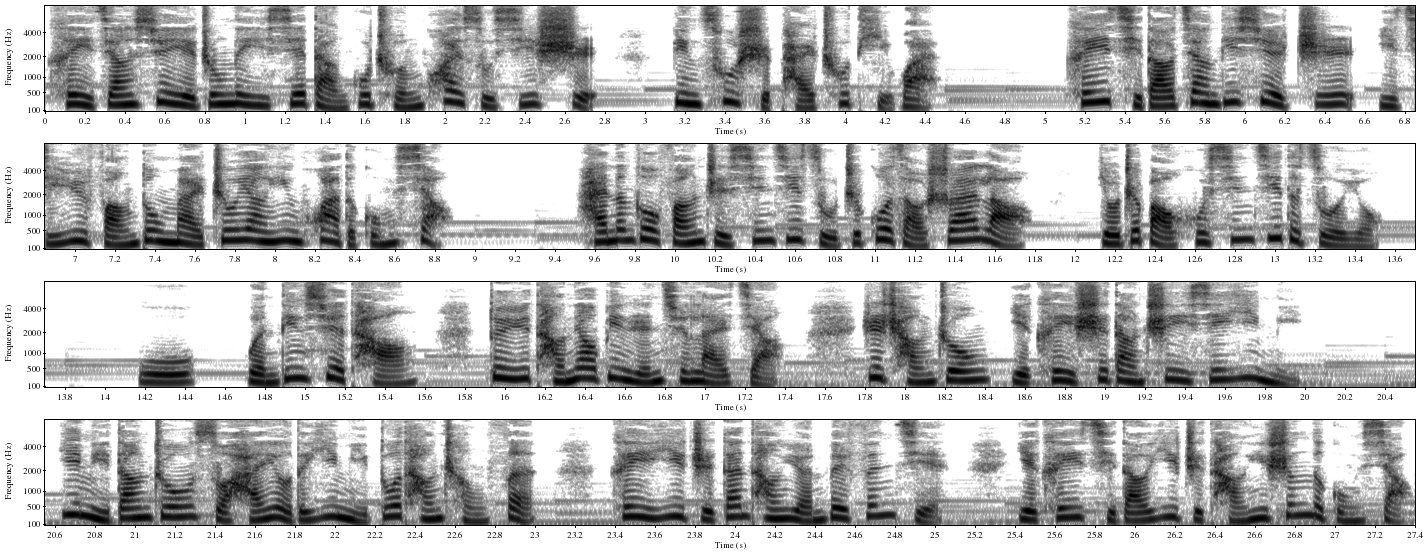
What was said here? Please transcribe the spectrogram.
可以将血液中的一些胆固醇快速稀释，并促使排出体外，可以起到降低血脂以及预防动脉粥样硬化的功效，还能够防止心肌组织过早衰老，有着保护心肌的作用。五。稳定血糖，对于糖尿病人群来讲，日常中也可以适当吃一些薏米。薏米当中所含有的薏米多糖成分，可以抑制肝糖原被分解，也可以起到抑制糖异生的功效。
